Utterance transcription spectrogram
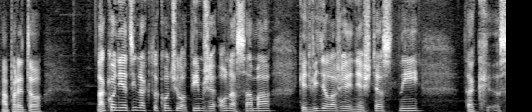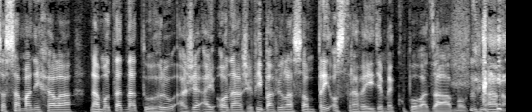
A preto Nakoniec inak to končilo tým, že ona sama, keď videla, že je nešťastný, tak sa sama nechala namotať na tú hru a že aj ona, že vybavila som, pri Ostrave ideme kupovať zámok. Áno.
